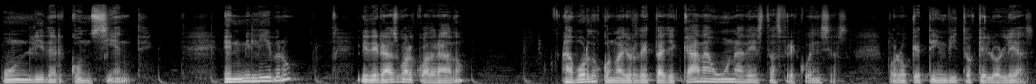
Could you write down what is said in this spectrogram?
un líder consciente. En mi libro, Liderazgo al Cuadrado, abordo con mayor detalle cada una de estas frecuencias, por lo que te invito a que lo leas.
